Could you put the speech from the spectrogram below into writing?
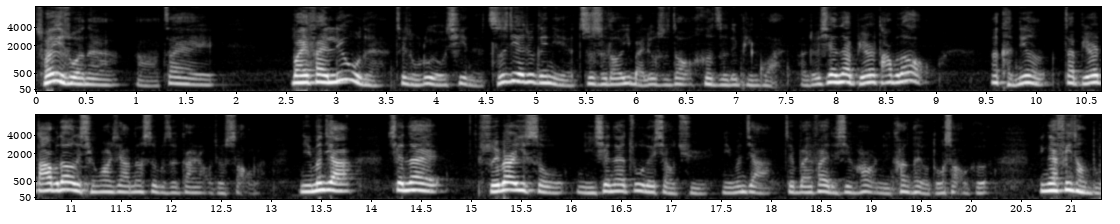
所以说呢，啊，在 WiFi 六的这种路由器呢，直接就给你支持到一百六十兆赫兹的频宽啊，就现在别人达不到，那肯定在别人达不到的情况下，那是不是干扰就少了？你们家现在随便一搜，你现在住的小区，你们家这 WiFi 的信号，你看看有多少个？应该非常多，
